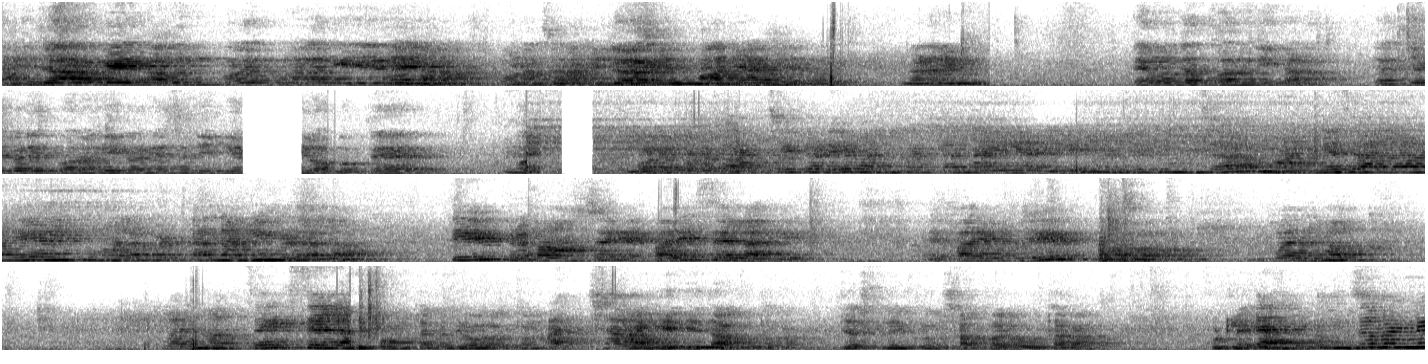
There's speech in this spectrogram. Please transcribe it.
आमचे आरोप आहेत अजून परत कोणाला दिलेले नाही? कोणाचं राहिलं? जर माझ्या मॅडम. ते म्हणतात परवानगी काढा. त्यांच्याकडे परवानगी करण्यासाठी गेलो. मग ते म्हणे पटकन त्यांच्याकडे वनपट्टा नाही आहे. म्हणजे तुमचा मान्य झाला आहे आणि तुम्हाला पट्टा नाही मिळाला ते प्र- आमचा एफ आर एस एल आहे. एफ आर ए म्हणजे वनहक वनहकचा एक सेल आहे. फॉर्म त्यांना द्यावा लागतो ना? अच्छा. मग हे ते दाखवतो का जस्ट लाईक सातबारा उतारा कुठल्या त्यात केसला? तुमचं म्हणणे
